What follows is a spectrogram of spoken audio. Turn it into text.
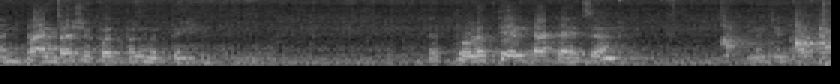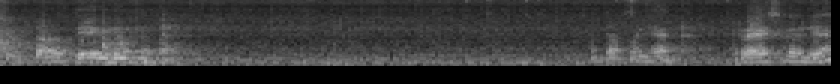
आणि पांढरा शिपत पण होते त्यात थोडं तेल टाकायचं. म्हणजे भात सुट्टा होते एकदम. आता आपण यात राईस घालूया.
